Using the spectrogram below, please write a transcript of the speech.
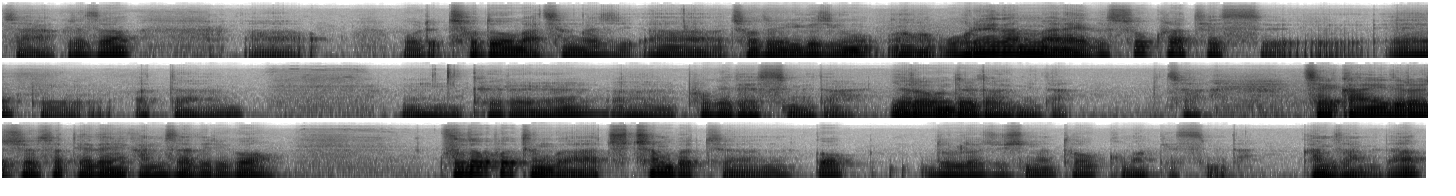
자, 그래서 어, 올해- 저도 마찬가지. 어, 저도 이거 지금 어, 오래간만에 그 소크라테스의 그 어떤 음, 글을 어, 보게 됐습니다. 여러분들 덕입니다. 자, 제 강의 들어주셔서 대단히 감사드리고 구독 버튼과 추천 버튼 꼭 눌러주시면 더욱 고맙겠습니다. 감사합니다.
